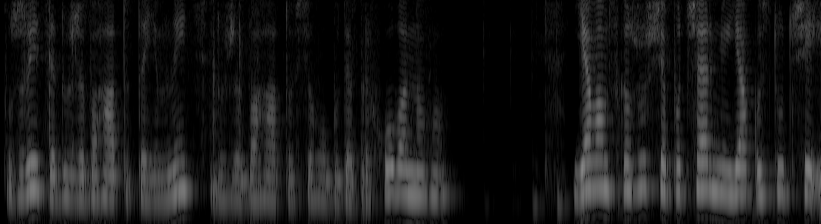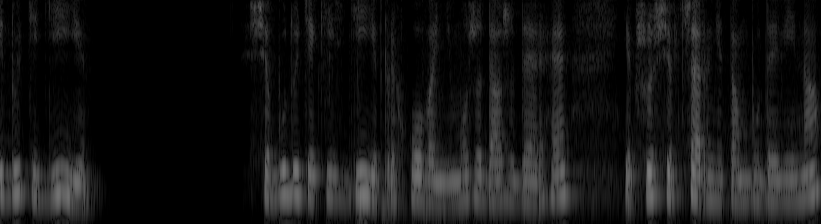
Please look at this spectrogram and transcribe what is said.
Пожриться дуже багато таємниць, дуже багато всього буде прихованого. Я вам скажу, що по червню якось тут ще ідуть і дії. Ще будуть якісь дії приховані, може навіть ДРГ, якщо ще в червні там буде війна.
